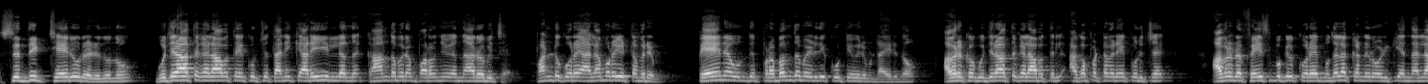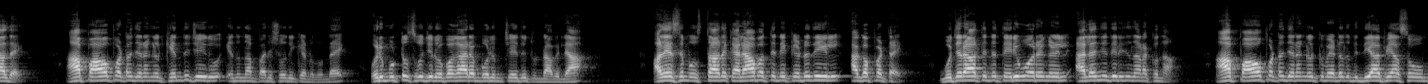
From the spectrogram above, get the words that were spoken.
സിദ്ദിഖ് ചേരൂർ എഴുതുന്നു ഗുജറാത്ത് കലാപത്തെക്കുറിച്ച് തനിക്ക് അറിയില്ലെന്ന് കാന്തപുരം പറഞ്ഞു എന്നാരോപിച്ച് പണ്ട് കുറെ അലമുറയിട്ടവരും പേന ഉന്തി പ്രബന്ധം എഴുതി കൂട്ടിയവരും ഉണ്ടായിരുന്നു അവർക്ക് ഗുജറാത്ത് കലാപത്തിൽ അകപ്പെട്ടവരെക്കുറിച്ച് അവരുടെ ഫേസ്ബുക്കിൽ കുറെ മുതലക്കണ്ണീർ ഒഴുക്കിയെന്നല്ലാതെ ആ പാവപ്പെട്ട ജനങ്ങൾക്ക് എന്ത് ചെയ്തു എന്ന് നാം പരിശോധിക്കേണ്ടതുണ്ട്. ഒരു മുട്ടുസൂചിയുടെ ഉപകാരം പോലും ചെയ്തിട്ടുണ്ടാവില്ല. അതേസമയം ഉസ്താദ് കലാപത്തിന്റെ കെടുതിയിൽ അകപ്പെട്ട് ഗുജറാത്തിന്റെ തെരുവോരങ്ങളിൽ അലഞ്ഞു തിരിഞ്ഞ് നടക്കുന്ന ആ പാവപ്പെട്ട ജനങ്ങൾക്ക് വേണ്ടത് വിദ്യാഭ്യാസവും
